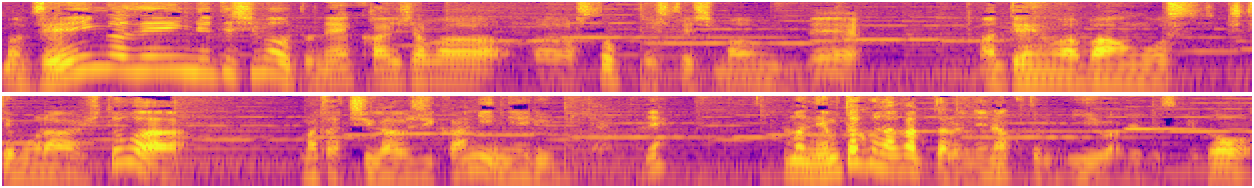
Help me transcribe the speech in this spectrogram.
まあ全員が全員寝てしまうとね、会社がストップしてしまうんで、まあ電話番をしてもらう人はまた違う時間に寝るみたいなね。まあ眠たくなかったら寝なくてもいいわけですけど、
